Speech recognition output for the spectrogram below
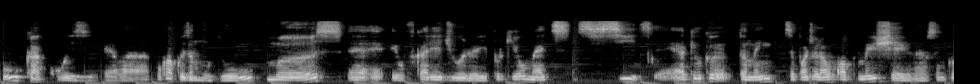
pouca coisa, ela, pouca coisa mudou, mas é, é eu ficaria de olho aí, porque o Mets, se, é aquilo que eu, também você pode olhar o copo meio cheio, né? Eu sempre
